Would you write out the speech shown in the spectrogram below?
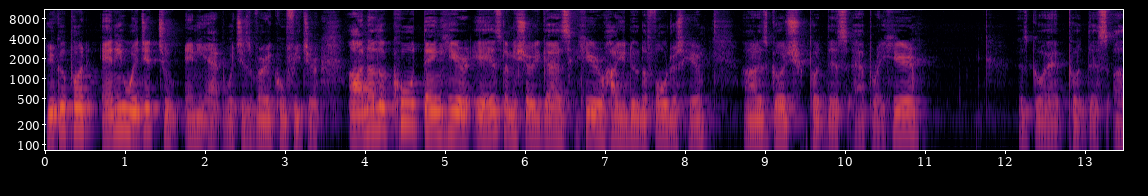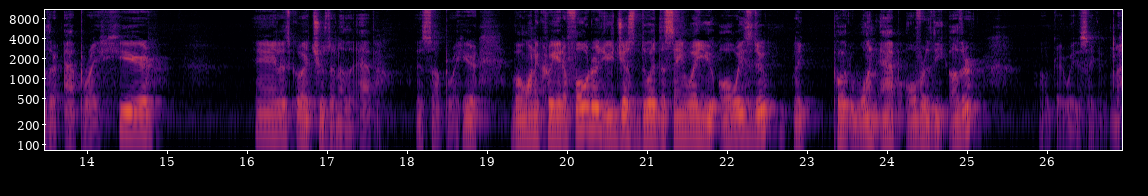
You could put any widget to any app, which is a very cool feature. Uh, another cool thing here is, let me show you guys here how you do the folders here. Uh, let's go put this app right here. Let's go ahead put this other app right here. And let's go ahead choose another app. This up right here. If I want to create a folder, you just do it the same way you always do. Like put one app over the other. Okay, wait a second.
